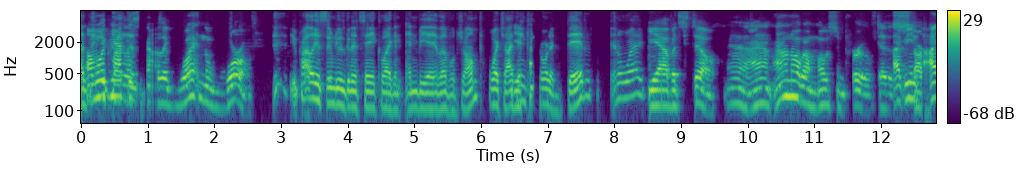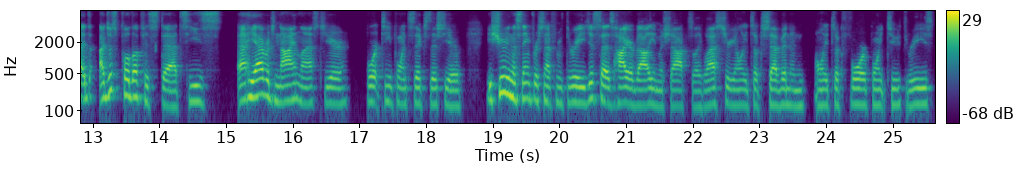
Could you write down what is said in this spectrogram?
I'm looking probably, at this and I was like, what in the world? You probably assumed he was going to take like an NBA level jump, which I yeah. think he sort of did in a way. Yeah, but still, yeah, I don't, I don't know about most improved. As I mean, I I just pulled up his stats. He's uh, he averaged nine last year, fourteen point six this year he's shooting the same percent from three. He just says higher volume of shots. Like last year, he only took seven and only took 4.2 threes.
